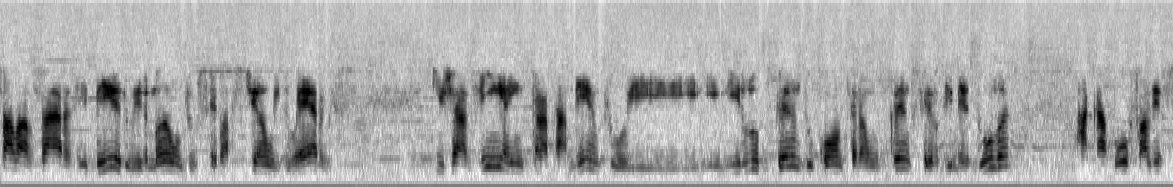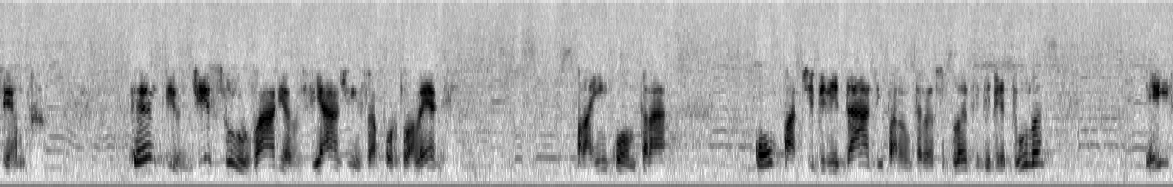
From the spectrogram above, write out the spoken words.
Salazar Ribeiro, irmão do Sebastião e do Hermes, que já vinha em tratamento e, e, e lutando contra um câncer de medula, acabou falecendo. Antes disso, várias viagens a Porto Alegre para encontrar compatibilidade para um transplante de medula, eis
